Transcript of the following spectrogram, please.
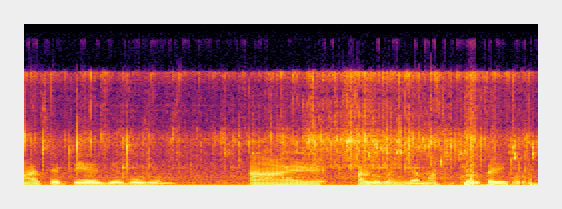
মাছের পেঁয়াজি করুন আর আলু বেঙ্গা মাছের তরকারি করুন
